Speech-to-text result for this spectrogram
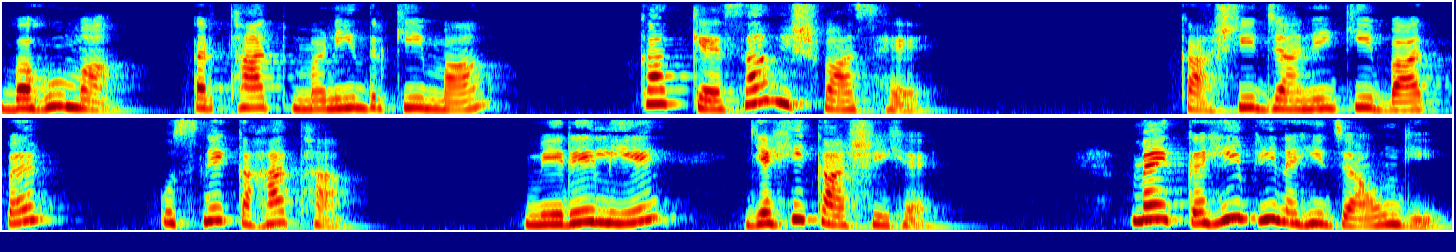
बहु माँ, अर्थात मणिंद्र की माँ, का कैसा विश्वास है? काशी जाने की बात पर उसने कहा था, मेरे लिए यही काशी है, मैं कहीं भी नहीं जाऊँगी।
